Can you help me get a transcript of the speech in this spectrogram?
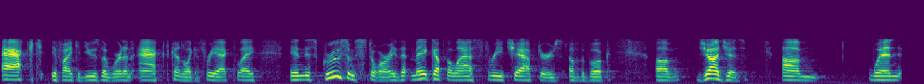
act, if I could use the word an act, kind of like a three act play, in this gruesome story that make up the last three chapters of the book of Judges. Um, when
